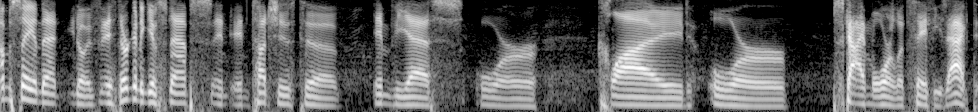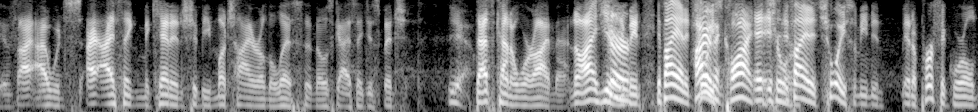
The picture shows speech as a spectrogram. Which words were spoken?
I'm saying that you know if, if they're going to give snaps and, and touches to MVS or Clyde or Skyy Moore, let's say if he's active, I, I would I, I think McKinnon should be much higher on the list than those guys I just mentioned. Yeah. That's kind of where I'm at. No, I hear you. I mean, if I had a choice, Clyde, if, sure. if I had a choice, I mean, in, in a perfect world,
